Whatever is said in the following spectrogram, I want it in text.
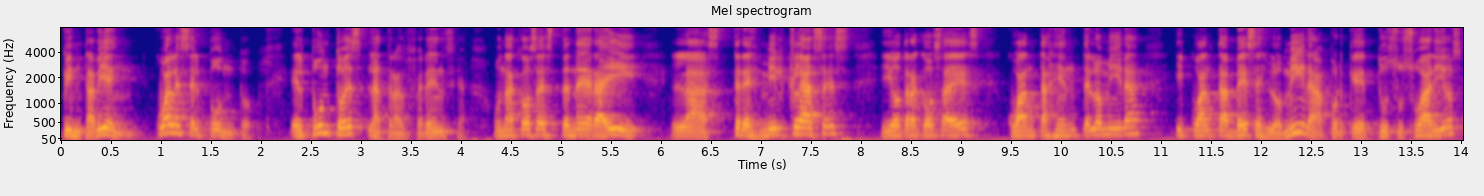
Pinta bien. ¿Cuál es el punto? El punto es la transferencia. Una cosa es tener ahí las 3.000 clases y otra cosa es cuánta gente lo mira y cuántas veces lo mira, porque tus usuarios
